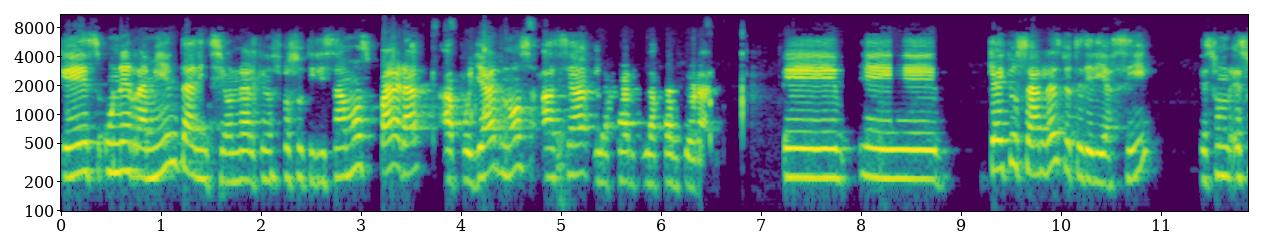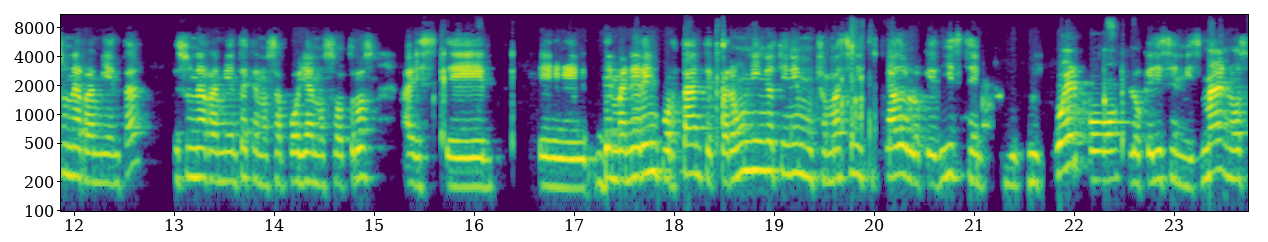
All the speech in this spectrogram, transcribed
que es una herramienta adicional que nosotros utilizamos para apoyarnos hacia la, la parte oral. Eh, eh, ¿Que hay que usarlas? Yo te diría sí, es, un, es una herramienta, es una herramienta que nos apoya a nosotros este, eh, de manera importante. Para un niño tiene mucho más significado lo que dice mi, cuerpo, lo que dicen mis manos,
